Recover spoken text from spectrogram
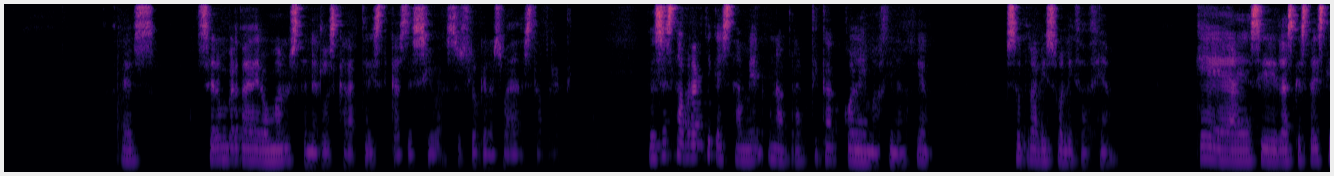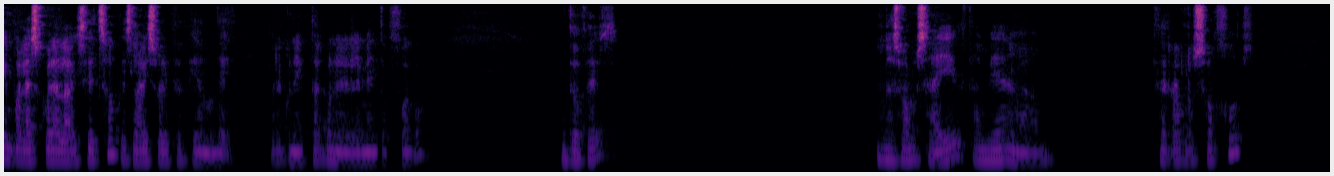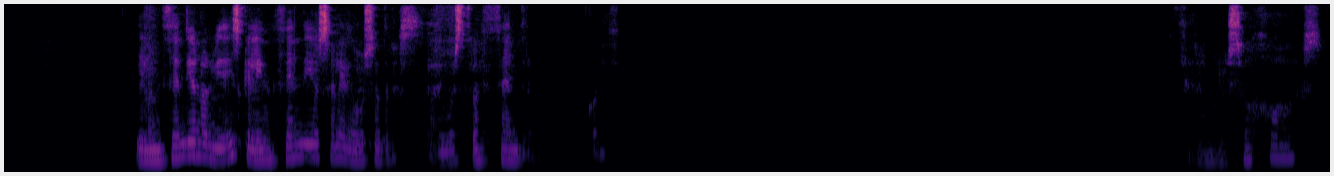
Entonces, ser un verdadero humano es tener las características de Shiva, eso es lo que nos va a dar esta práctica. Entonces, esta práctica es también una práctica con la imaginación, es otra visualización. Que eh, si las que estáis tiempo en la escuela la habéis hecho, que es la visualización de para conectar con el elemento fuego. Entonces, nos vamos a ir también a cerrar los ojos Y el incendio, no olvidéis que el incendio sale de vosotras, de vuestro centro, corazón. Cerramos los ojos.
